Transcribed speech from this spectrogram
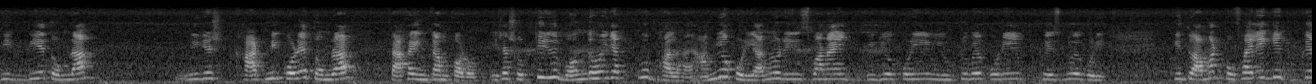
দিক দিয়ে তোমরা নিজের খাটনি করে তোমরা টাকা ইনকাম করো। এটা সত্যি যদি বন্ধ হয়ে যায়, খুব ভালো হয়। আমিও করি, আমিও রিলস বানাই ভিডিও করি ইউটিউবে করি ফেসবুকে করি। কিন্তু আমার প্রোফাইলে গিয়ে ঢুকে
